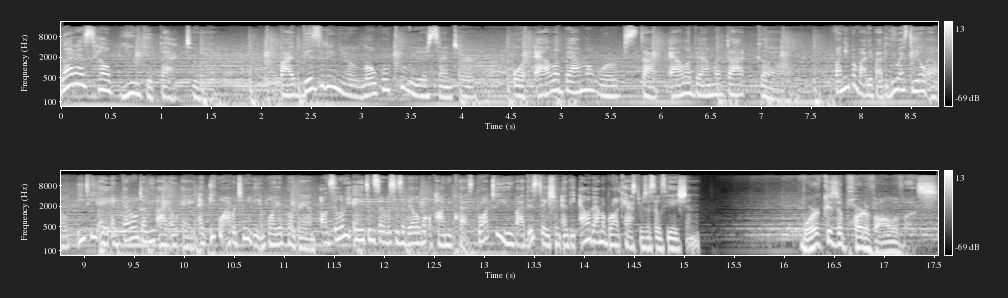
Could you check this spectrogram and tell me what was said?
Let us help you get back to it by visiting your local career center or alabamaworks.alabama.gov. Funding provided by the USDOL, ETA, and Federal WIOA, and Equal Opportunity Employer Program. Auxiliary aids and services available upon request. Brought to you by this station and the Alabama Broadcasters Association. Work is a part of all of us.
